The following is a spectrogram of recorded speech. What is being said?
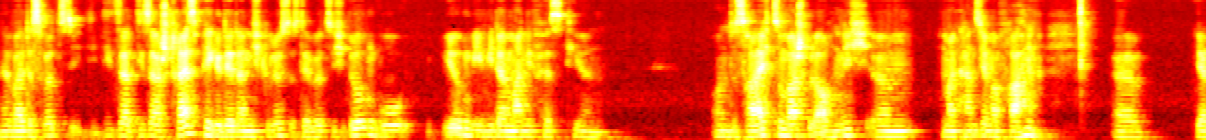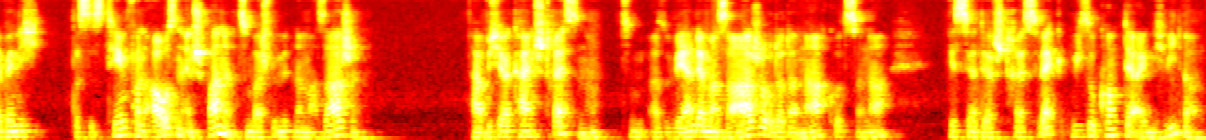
ne, weil das wird dieser, dieser Stresspegel, der da nicht gelöst ist, der wird sich irgendwo irgendwie wieder manifestieren. Und es reicht zum Beispiel auch nicht, ähm, man kann sich ja mal fragen, äh, ja, wenn ich das System von außen entspanne, zum Beispiel mit einer Massage, habe ich ja keinen Stress. Ne? Zum, also während der Massage oder danach, kurz danach, ist ja der Stress weg. Wieso kommt der eigentlich wieder?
